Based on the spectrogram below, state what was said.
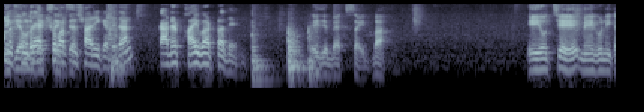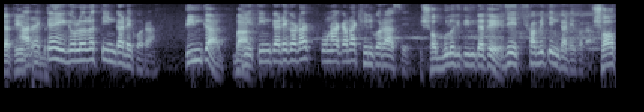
অনেক সুন্দর back একশো side পার্সেন্ট শাড়ি কাটে দেন কাঠের ফাইবারটা দেন। এই যে ব্যাক সাইড বাহ। এই হচ্ছে মেহগনি কাঠের আর একটা এগুলো হলো তিন কাটে করা। তিন কাঠ বা তিন কাটে করা কোনা কাটা খিল করা আছে। সবগুলো কি তিন কাঠে? জি সবই তিন কাটে করা। সব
